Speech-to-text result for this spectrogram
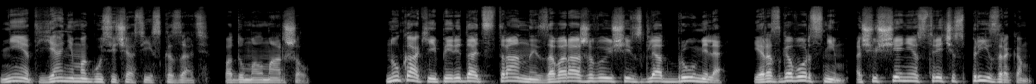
Нет, я не могу сейчас ей сказать, подумал маршал. Ну как ей передать странный, завораживающий взгляд Брумеля и разговор с ним, ощущение встречи с призраком,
